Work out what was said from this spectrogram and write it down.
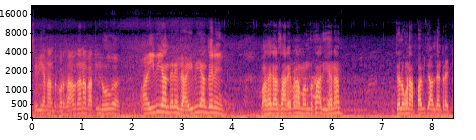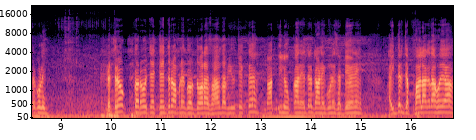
ਸ੍ਰੀ ਅਨੰਦਪੁਰ ਸਾਹਿਬ ਦਾ ਨਾ, ਬਾਕੀ ਲੋਕ ਆਈ ਵੀ ਜਾਂਦੇ ਨੇ, ਜਾਈ ਵੀ ਜਾਂਦੇ ਨੇ। ਮੈਂ ਕਿਹਾ ਚੱਲ ਸਾਰੇ ਭਰਾਵਾਂ ਨੂੰ ਦਿਖਾ ਦਈਏ, ਹਨਾ? ਚਲੋ, ਹੁਣ ਆਪਾਂ ਵੀ ਚੱਲਦੇ ਹਾਂ ਟਰੈਕਟਰ ਕੋਲੇ। ਮਿੱਤਰੋ, ਕਰੋ ਚੈੱਕ ਇੱਧਰ ਆਪਣੇ ਗੁਰਦੁਆਰਾ ਸਾਹਿਬ ਦਾ ਵਿਊ ਚੈੱਕ ਬਾਕੀ ਲੋਕਾਂ ਦੇ ਇੱਧਰ ਗਾਣੇ ਗੂਣੇ ਛੱਡੇ ਹੋਏ ਨੇ। ਇੱਧਰ ਜੱਫਾ ਲੱਗਦਾ ਹੋਇਆ।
